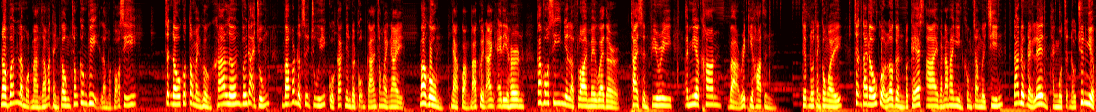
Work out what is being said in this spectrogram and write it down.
nó vẫn là một màn ra mắt thành công trong cương vị là một võ sĩ. Trận đấu có tầm ảnh hưởng khá lớn với đại chúng và bắt được sự chú ý của các nhân vật cộng cán trong ngành này, bao gồm nhà quảng bá quyền Anh Eddie Hearn, các võ sĩ như là Floyd Mayweather, Tyson Fury, Amir Khan và Ricky Horton. Tiếp nối thành công ấy, trận tái đấu của Logan và KSI vào năm 2019 đã được đẩy lên thành một trận đấu chuyên nghiệp,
